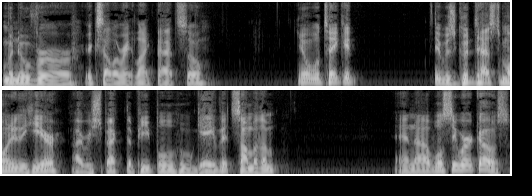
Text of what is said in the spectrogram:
maneuver or accelerate like that. So, you know, we'll take it. It was good testimony to hear. I respect the people who gave it, some of them and uh, we'll see where it goes.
